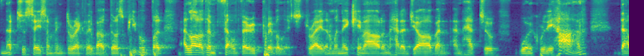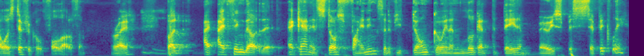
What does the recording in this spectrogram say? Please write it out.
not to say something directly about those people, but a lot of them felt very privileged, right? And when they came out and had a job and, and had to work really hard, that was difficult for a lot of them, right? Mm-hmm. But I, I think that, again, it's those findings that if you don't go in and look at the data very specifically,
